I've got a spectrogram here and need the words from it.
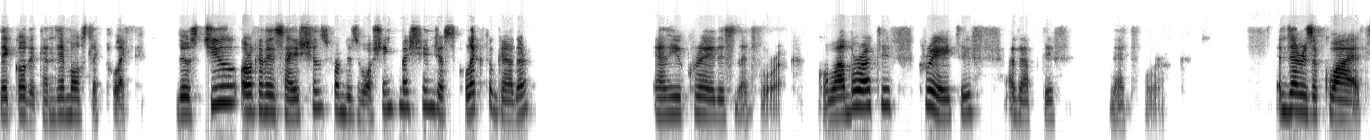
they got it and they mostly click. Those two organizations from this washing machine just click together and you create this network collaborative, creative, adaptive network. And there is a quiet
